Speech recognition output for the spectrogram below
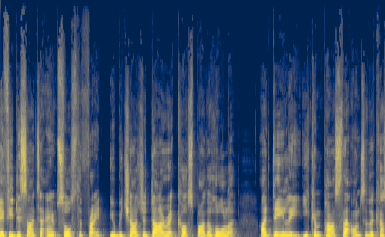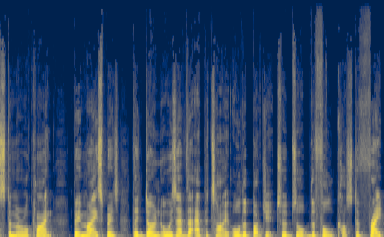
If you decide to outsource the freight, you'll be charged a direct cost by the hauler. Ideally, you can pass that on to the customer or client, but in my experience, they don't always have the appetite or the budget to absorb the full cost of freight.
